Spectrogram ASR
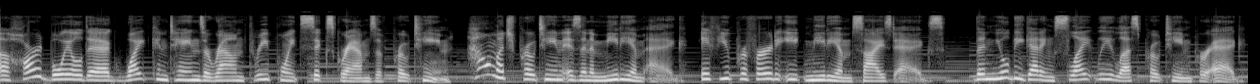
A hard-boiled egg white contains around 3.6 grams of protein. How much protein is in a medium egg? If you prefer to eat medium-sized eggs, then you'll be getting slightly less protein per egg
